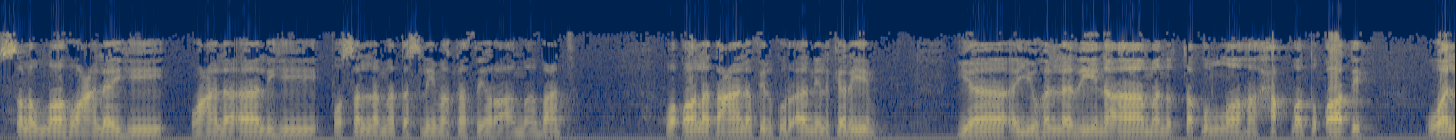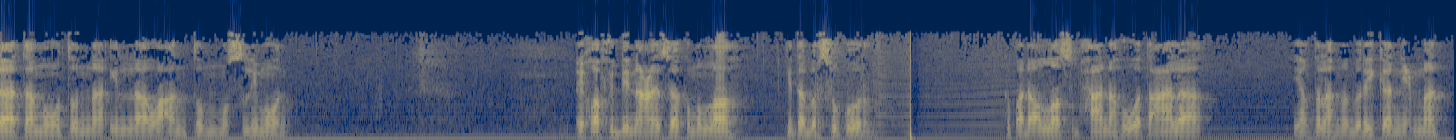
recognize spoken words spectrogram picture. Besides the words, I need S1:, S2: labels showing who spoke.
S1: sallallahu alaihi wa ala alihi wa sallama taslima katsira amma ba'd. Wa qala ta'ala fil qur'anil karim ya ayyuhalladzina amanu taqullaha haqqa tuqatih wa la tamutunna illa wa antum muslimun. Ikhwah fiddin azakumullah kita bersyukur kepada Allah Subhanahu wa taala yang telah memberikan nikmat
